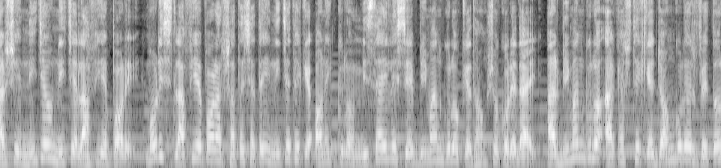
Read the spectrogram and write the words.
আর সে নিজেও নিচে লাফিয়ে পড়ে। মরিস লাফিয়ে পড়ার সাথে সাথেই নিচে থেকে অনেকগুলো মিসাইল এসে বিমানগুলোকে ধ্বংস করে দেয়, আর বিমানগুলো আকাশ থেকে জঙ্গলের ভেতর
